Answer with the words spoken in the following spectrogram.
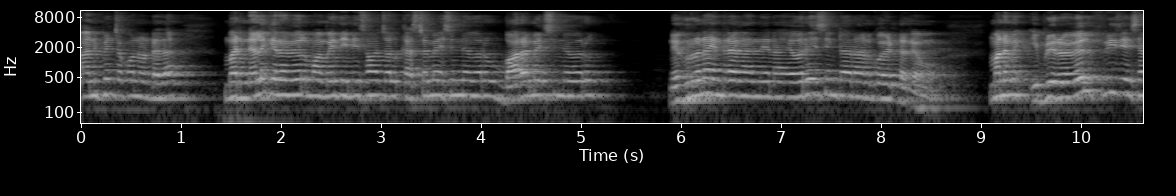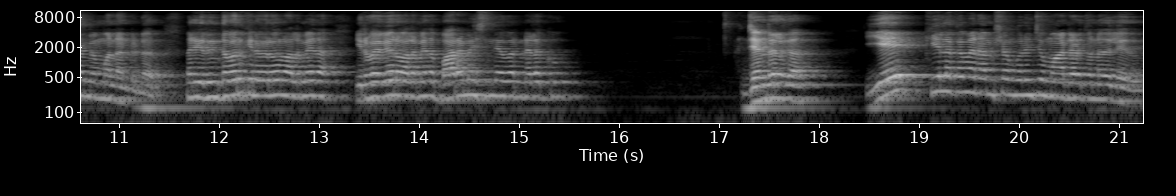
అనిపించకుండా ఉంటుందా? మరి నెలకు ఇరవై వేలు మా మీద ఇన్ని సంవత్సరాలు కష్టం వేసింది ఎవరు? భారం వేసింది ఎవరు? నెహ్రూనా ఇందిరాగాంధీనా? ఎవరు వేసింటారు అనుకుంటారేమో మనం ఇప్పుడు ఇరవై వేలు ఫ్రీ చేసాం మిమ్మల్ని అంటున్నారు. మరి ఇంతవరకు ఇరవై రోజులు వాళ్ళ మీద ఇరవై వేలు వాళ్ళ మీద భారం వేసింది ఎవరు నెలకు? జనరల్గా ఏ కీలకమైన అంశం గురించి మాట్లాడుతున్నది లేదు.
